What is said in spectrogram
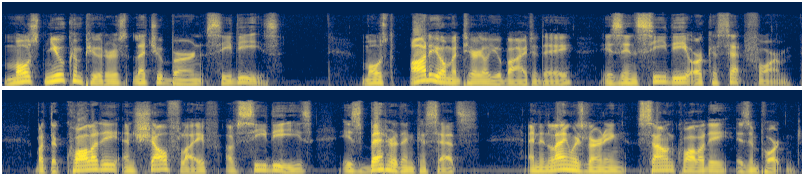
Most new computers let you burn CDs. Most audio material you buy today is in CD or cassette form, but the quality and shelf life of CDs is better than cassettes, and in language learning, sound quality is important.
